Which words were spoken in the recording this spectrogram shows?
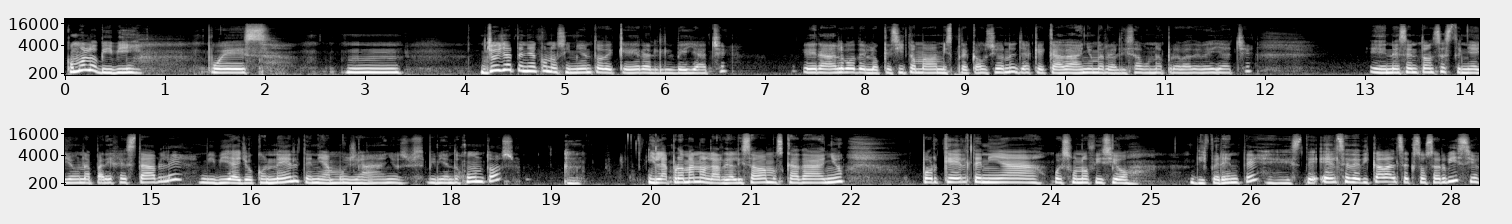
¿Cómo lo viví? Pues mmm, yo ya tenía conocimiento de que era el VIH. Era algo de lo que sí tomaba mis precauciones, ya que cada año me realizaba una prueba de VIH. En ese entonces tenía yo una pareja estable, vivía yo con él, teníamos ya años viviendo juntos. Y la prueba nos la realizábamos cada año porque él tenía pues un oficio diferente. Este, él se dedicaba al sexo servicio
